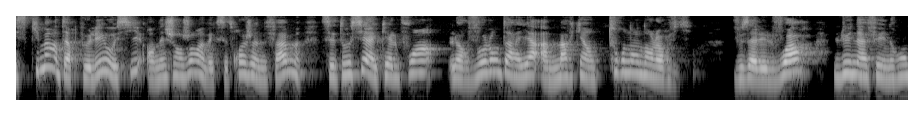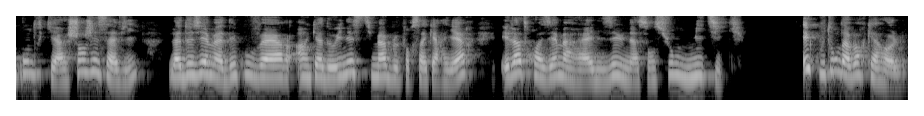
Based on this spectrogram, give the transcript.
Et ce qui m'a interpellée aussi en échangeant avec ces trois jeunes femmes, c'est aussi à quel point leur volontariat a marqué un tournant dans leur vie. Vous allez le voir, l'une a fait une rencontre qui a changé sa vie, la deuxième a découvert un cadeau inestimable pour sa carrière, et la troisième a réalisé une ascension mythique. Écoutons d'abord Carole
